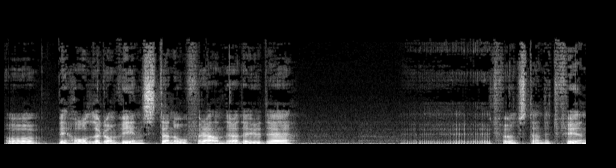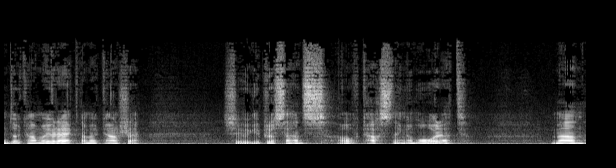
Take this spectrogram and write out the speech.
Och behåller de vinsten oförändrad är ju det eh, ett fullständigt fynd. Då kan man ju räkna med kanske 20 procents avkastning om året. Men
